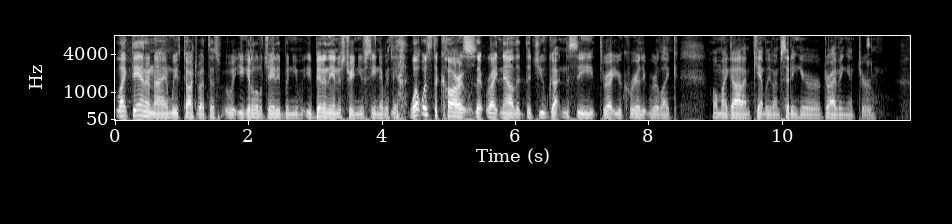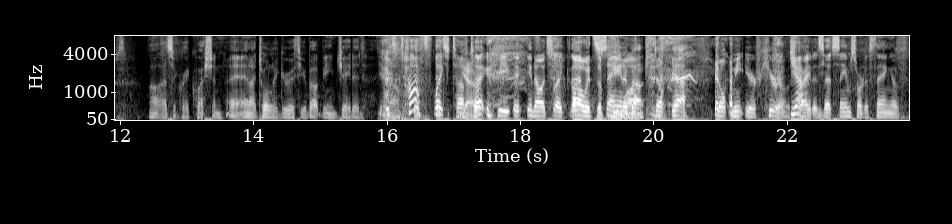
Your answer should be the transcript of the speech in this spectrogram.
Like Dan and I, and we've talked about this. You get a little jaded when you you've been in the industry and you've seen everything. Yeah. What was the car Yes. that right now that, that you've gotten to see throughout your career that we were like, oh my god, I can't believe I'm sitting here or driving it or Oh, that's a great question, and I totally agree with you about being jaded. you It's tough, It's, like- it's tough Yeah. to be. you know, it's like oh, that Oh, it's a saying P1. about don't, yeah, don't meet your heroes, Yeah. right? It's that same sort of thing of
